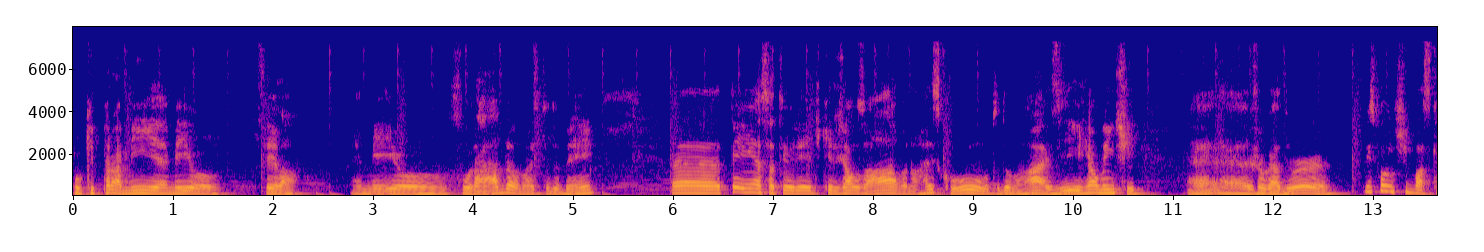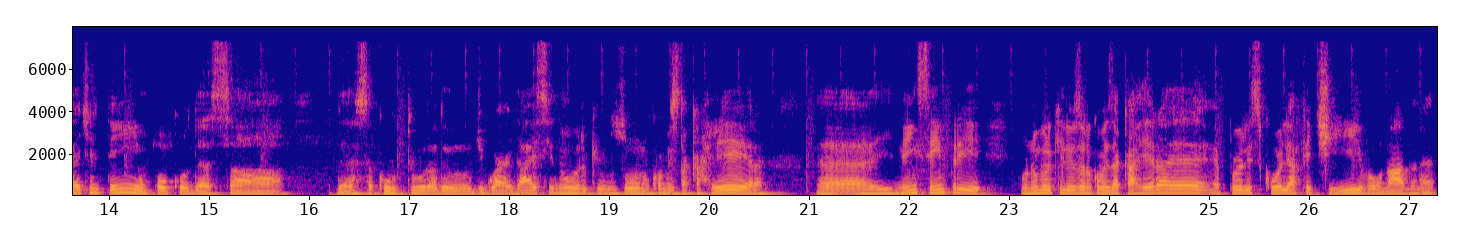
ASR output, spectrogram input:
o que para mim é meio, sei lá, é meio furada, mas tudo bem. É, tem essa teoria de que ele já usava no high school tudo mais, e realmente é, é, jogador, principalmente de basquete, ele tem um pouco dessa, dessa cultura do, de guardar esse número que usou no começo da carreira, é, e nem sempre o número que ele usa no começo da carreira é, é, por escolha afetiva ou nada, né?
